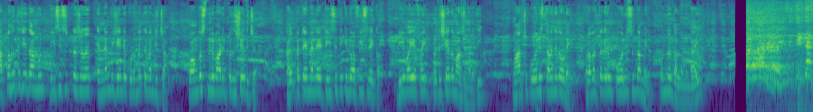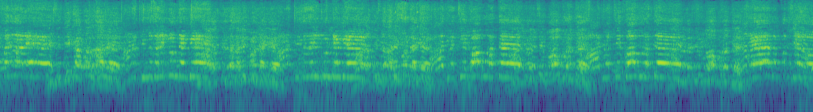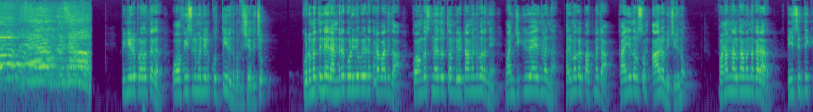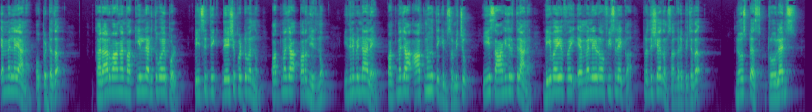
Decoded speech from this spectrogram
ആത്മഹത്യ ചെയ്ത മുൻ D C C treasurer N M വിജയന്റെ കുടുംബത്തെ വഞ്ചിച്ച കോൺഗ്രസ് നിലപാടിൽ പ്രതിഷേധിച്ച് Kalpetta M L A T C തിക്കിന്റെ ഓഫീസിലേക്ക് ഡിവൈഎഫ്ഐ പ്രതിഷേധ മാർച്ച് നടത്തി. മാർച്ച് പോലീസ് തടഞ്ഞതോടെ പ്രവർത്തകരും പോലീസും തമ്മിൽ ഒന്നും തള്ളുമുണ്ടായി. പിന്നീട് പ്രവർത്തകർ ഓഫീസിനു മുന്നിൽ കുത്തിയിരുന്ന് പ്രതിഷേധിച്ചു. കുടുംബത്തിന്റെ രണ്ടര കോടി രൂപയുടെ കടബാധ്യത കോൺഗ്രസ് നേതൃത്വം വീട്ടാമെന്ന് പറഞ്ഞ് വഞ്ചിക്കുകയായിരുന്നുവെന്ന് മരുമകൾ പത്മജ കഴിഞ്ഞ ദിവസം ആരോപിച്ചിരുന്നു. പണം നൽകാമെന്ന കരാർ T Siddique M L A ആണ് ഒപ്പിട്ടത്. കരാർ വാങ്ങാൻ വക്കീലിന്റെ അടുത്ത് പോയപ്പോൾ ടി സിദ്ദിഖ് ദേഷ്യപ്പെട്ടുവെന്നും പത്മജ പറഞ്ഞിരുന്നു. ഇതിന് പിന്നാലെ പത്മജ ആത്മഹത്യയ്ക്കും ശ്രമിച്ചു. ഈ സാഹചര്യത്തിലാണ് ഡിവൈഎഫ്ഐ എം എൽ എയുടെ ഓഫീസിലേക്ക് പ്രതിഷേധം സംഘടിപ്പിച്ചത്. News desk ട്രൂലൻസ്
